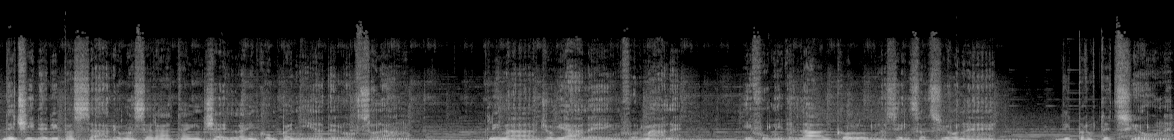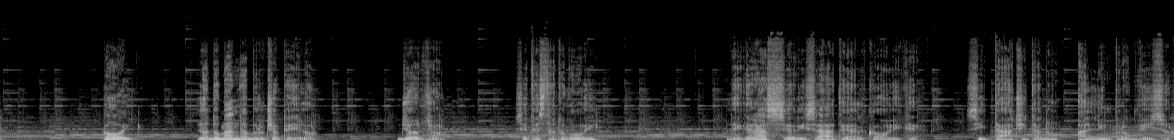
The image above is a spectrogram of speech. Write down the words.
decide di passare una serata in cella in compagnia dell'orsolano. Clima gioviale e informale i fumi dell'alcol, una sensazione di protezione. Poi la domanda a bruciapelo. Giorgio, siete stato voi? Le grasse risate alcoliche si tacitano all'improvviso.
